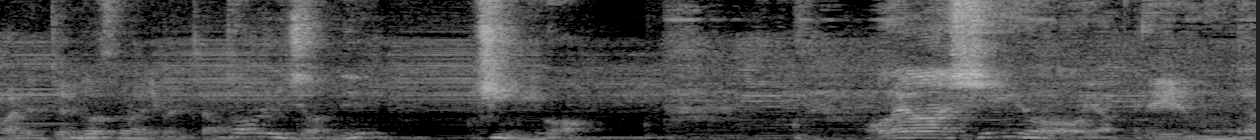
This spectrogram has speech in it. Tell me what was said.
まるで誰じゃねえ君は俺はヒーローをやっているもん。だ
